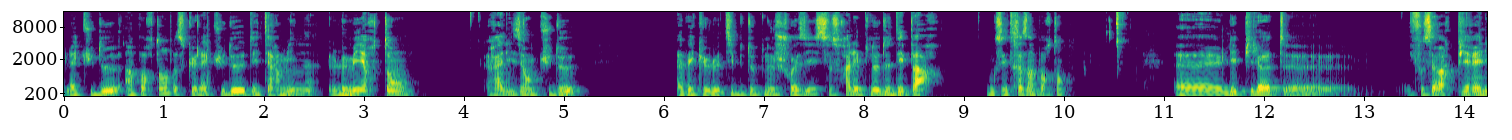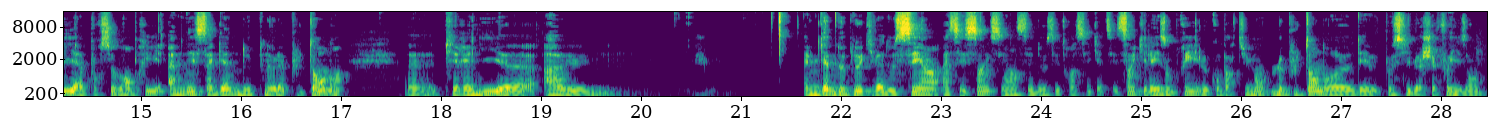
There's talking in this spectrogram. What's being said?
la Q2 important parce que la Q2 détermine le meilleur temps réalisé en Q2 avec le type de pneus choisi, ce sera les pneus de départ. Donc c'est très important. Euh, les pilotes, euh, il faut savoir que Pirelli a pour ce Grand Prix amené sa gamme de pneus la plus tendre. Euh, Pirelli a une gamme de pneus qui va de C1 à C5, C1, C2, C3, C4, C5, et là ils ont pris le compartiment le plus tendre possible. À chaque fois ils en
